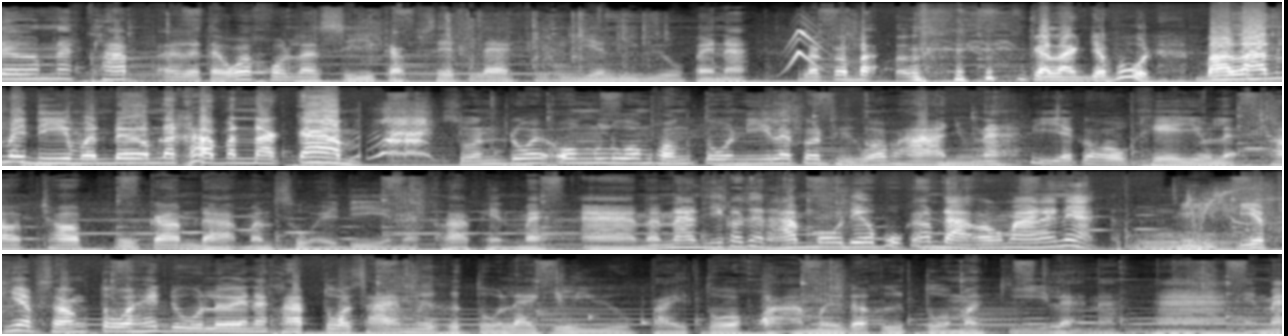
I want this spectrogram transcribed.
เดิมนะครับเออแต่ว่าคนละสีกับเซตแรกที่พี่เยรีวิวไปนะ แล้วก็บะกำลังจะพูดบาลานซ์ไม่ดีเหมือนเดิมนะครับ มันหนักกล้าม ส่วนด้วยองค์รวมของตัวนี้แล้วก็ถือว่าผ่านอยู่นะ พี่เยก็โอเคอยู่แหละ ชอบชอบปูกล้ามดาบมันสวยดีนะครับ เห็นไหมอ่านานๆที่เขาจะทำโมเดลปูกล้ามดาบออกมานะเนี่ยนี่เปรียบเทียบ 2 ตัวให้ดูเลยนะครับ ตัวซ้ายมือคือตัวแรกที่รีวิวไป ตัวขวามือก็คือตัวเมื่อกี้แหละนะอ่าเห็นไหม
